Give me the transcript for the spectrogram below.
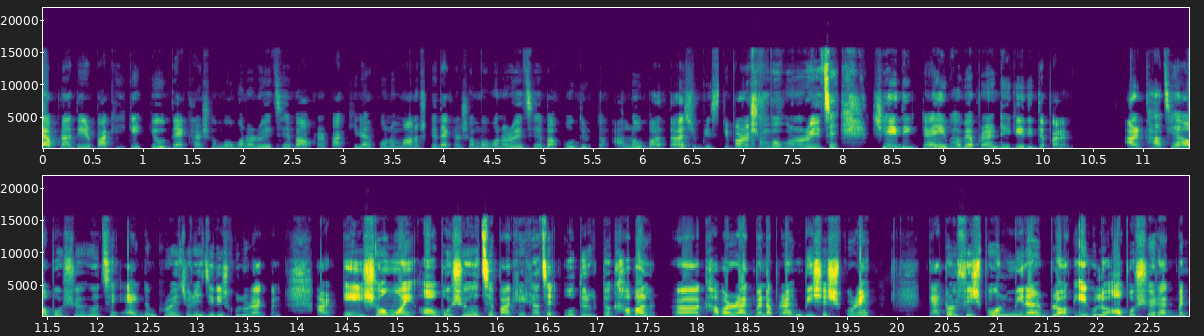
আপনাদের পাখিকে কেউ দেখার সম্ভাবনা রয়েছে বা আপনার পাখিরা কোনো মানুষকে দেখার সম্ভাবনা রয়েছে বা অতিরিক্ত আলো, বাতাস, বৃষ্টি পড়ার সম্ভাবনা রয়েছে, সেই দিকটা এভাবে আপনারা ঢেকে দিতে পারেন। আর খাঁচায় অবশ্যই হচ্ছে একদম প্রয়োজনীয় জিনিসগুলো রাখবেন। আর এই সময় অবশ্যই হচ্ছে পাখির কাছে অতিরিক্ত খাবার খাবার রাখবেন আপনারা, বিশেষ করে ক্যাটল ফিশবোন মিনার ব্লক এগুলো অবশ্যই রাখবেন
